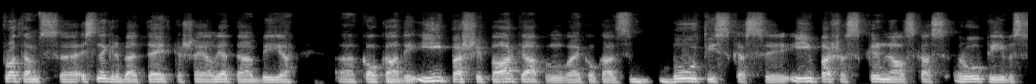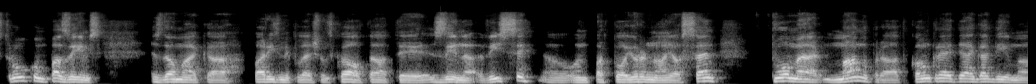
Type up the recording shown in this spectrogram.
protams, es negribētu teikt, ka šajā lietā bija kaut kādi īpaši pārkāpumi vai kaut kādas būtiskas, īpašas krimināliskās rūpības trūkuma pazīmes. Es domāju, ka par izmeklēšanas kvalitāti zina visi, un par to runā jau sen. Tomēr, manuprāt, konkrētajā gadījumā,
